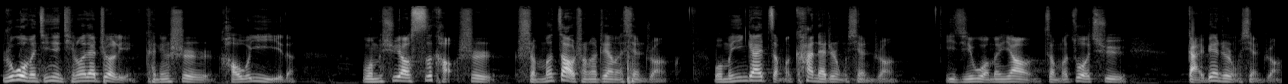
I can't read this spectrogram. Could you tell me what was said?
如果我们仅仅停留在这里，肯定是毫无意义的。我们需要思考是什么造成了这样的现状，我们应该怎么看待这种现状，以及我们要怎么做去改变这种现状。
